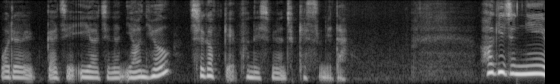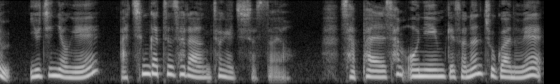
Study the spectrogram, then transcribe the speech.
월요일까지 이어지는 연휴 즐겁게 보내시면 좋겠습니다. 허기준님, 유진영의 아침 같은 사랑 청해주셨어요. 4835님께서는 조관우의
